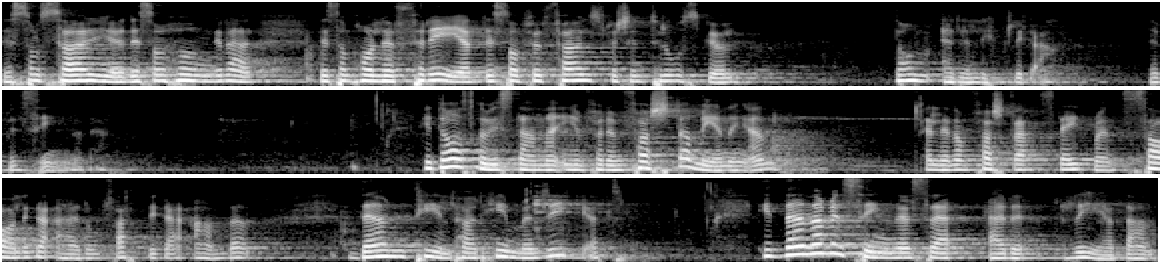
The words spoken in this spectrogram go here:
det som sörjer, det som hungrar, det som håller fred, det som förföljs för sin tros skull. De är de lyckliga, de välsignade. Idag ska vi stanna inför den första meningen, eller de första statement. Saliga är de fattiga i anden. Dem tillhör himmelriket. I denna välsignelse är det redan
